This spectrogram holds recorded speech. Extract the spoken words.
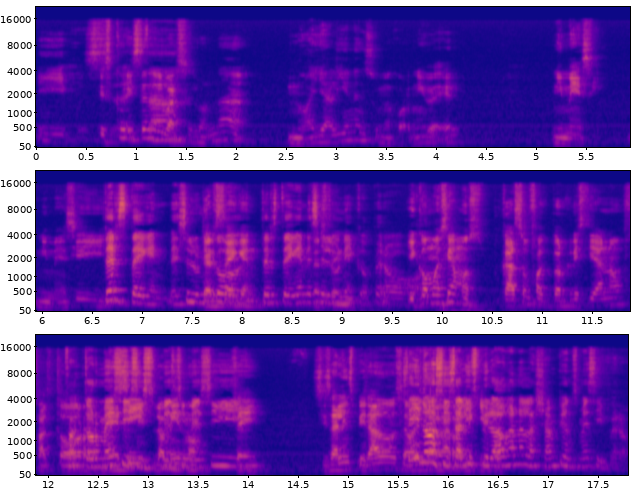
y pues Es que ahorita en el. Barcelona no hay alguien en su mejor nivel. Ni Messi. Ni Messi. Ter Stegen es el Ter único. Stegen. Ter Stegen es Ter el único, pero. Y como decíamos, caso factor cristiano, factor, Factor Messi, Messi, si- lo mismo. Messi- Sí. Si sale inspirado, se Sí, no, a si sale inspirado equipo. gana la Champions Messi, pero.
